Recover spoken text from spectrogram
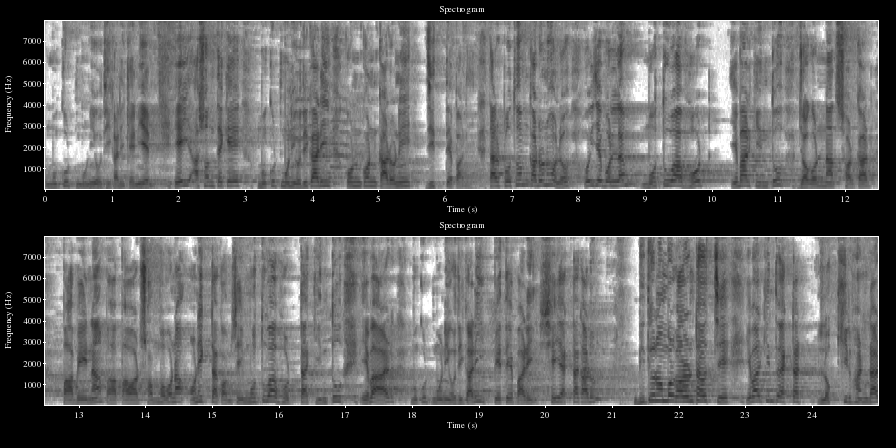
মুকুটমণি অধিকারীকে নিয়ে। এই আসন থেকে মুকুটমণি অধিকারী কোন কোন কারণে জিততে পারে? তার প্রথম কারণ হলো, ওই যে বললাম, মতুয়া ভোট, এবার কিন্তু জগন্নাথ সরকার পাবে না বা পাওয়ার সম্ভাবনা অনেকটা কম। সেই মতুয়া ভোটটা কিন্তু এবার মুকুটমণি অধিকারী পেতে পারে। সেই একটা কারণ। দ্বিতীয় নম্বর কারণটা হচ্ছে, এবার কিন্তু একটা লক্ষ্মীর ভাণ্ডার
